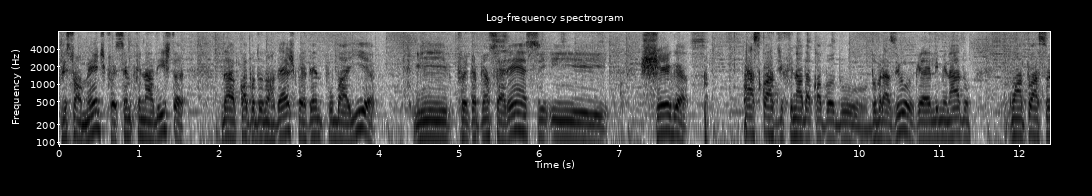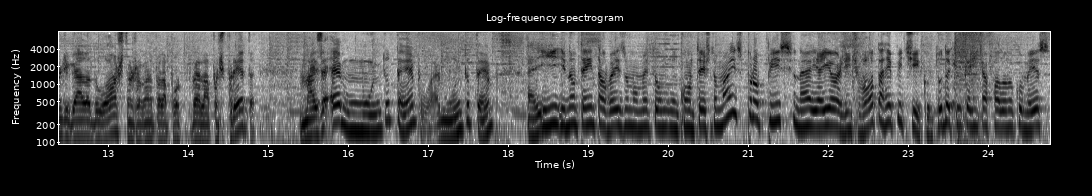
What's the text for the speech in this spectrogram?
principalmente, que foi sempre finalista da Copa do Nordeste, perdendo pro Bahia, e foi campeão cearense e chega às quartas de final da Copa do, do Brasil, que é eliminado com a atuação de gala do Washington, jogando pela, pela Ponte Preta. Mas é, é muito tempo, é muito tempo. É, e, e não tem talvez um momento, um contexto mais propício, né? E aí ó, a gente volta a repetir, com tudo aquilo que a gente já falou no começo,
